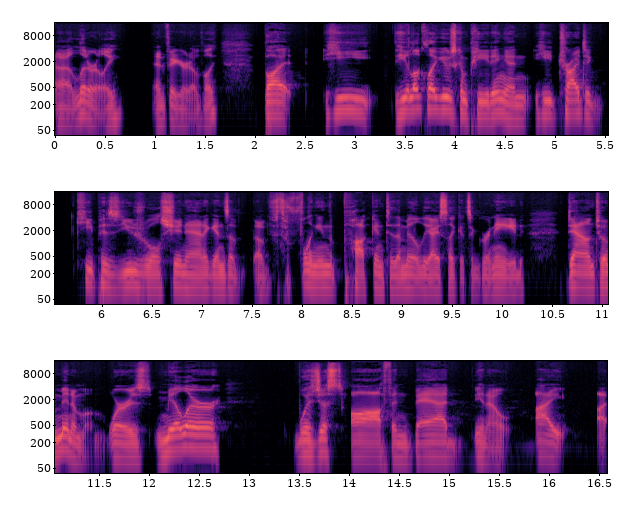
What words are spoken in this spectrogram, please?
uh, literally and figuratively, but he he looked like he was competing and he tried to keep his usual shenanigans of, of flinging the puck into the middle of the ice like it's a grenade down to a minimum. Whereas Miller was just off and bad. You know, I, I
